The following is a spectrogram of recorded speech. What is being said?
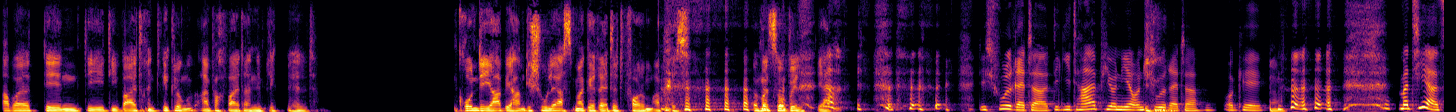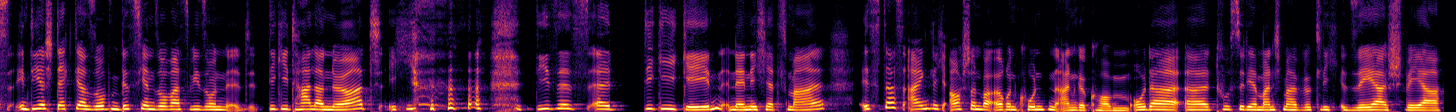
aber den, die, die weitere Entwicklung einfach weiter in den Blick behält. Im Grunde ja, wir haben die Schule erstmal gerettet vor dem Abriss, wenn man so will. Ja. Die Schulretter, Digitalpionier und Schulretter. Okay. Ja. Matthias, in dir steckt ja so ein bisschen sowas wie so ein digitaler Nerd. Ich dieses äh, Digi-Gen, nenne ich jetzt mal. Ist das eigentlich auch schon bei euren Kunden angekommen? Oder äh, tust du dir manchmal wirklich sehr schwer,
